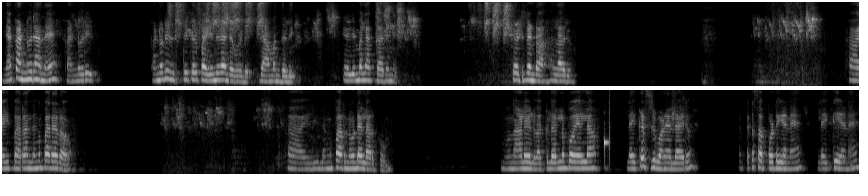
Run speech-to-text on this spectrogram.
ഞാൻ കണ്ണൂരാന്നേ കണ്ണൂർ കണ്ണൂർ ഡിസ്ട്രിക്റ്റിൽ പയ്യന്നൂരാന്റെ വീട് രാമന്തളി ഏഴിമല അക്കാദമി കേട്ടിട്ടുണ്ടോ എല്ലാവരും? ഹായ് പറ എന്തെങ്കിലും പറയാറോ? ഹായ് നിങ്ങൾ പറഞ്ഞോണ്ട് എല്ലാവർക്കും. മൂന്നാളേ ഉള്ളൂ ബാക്കിയുള്ളവരെല്ലാം പോയല്ലോ? ലൈക്ക് അടിച്ചിട്ട് പോണേ എല്ലാവരും? കട്ടൊക്കെ സപ്പോർട്ട് ചെയ്യണേ ലൈക്ക് ചെയ്യണേ.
